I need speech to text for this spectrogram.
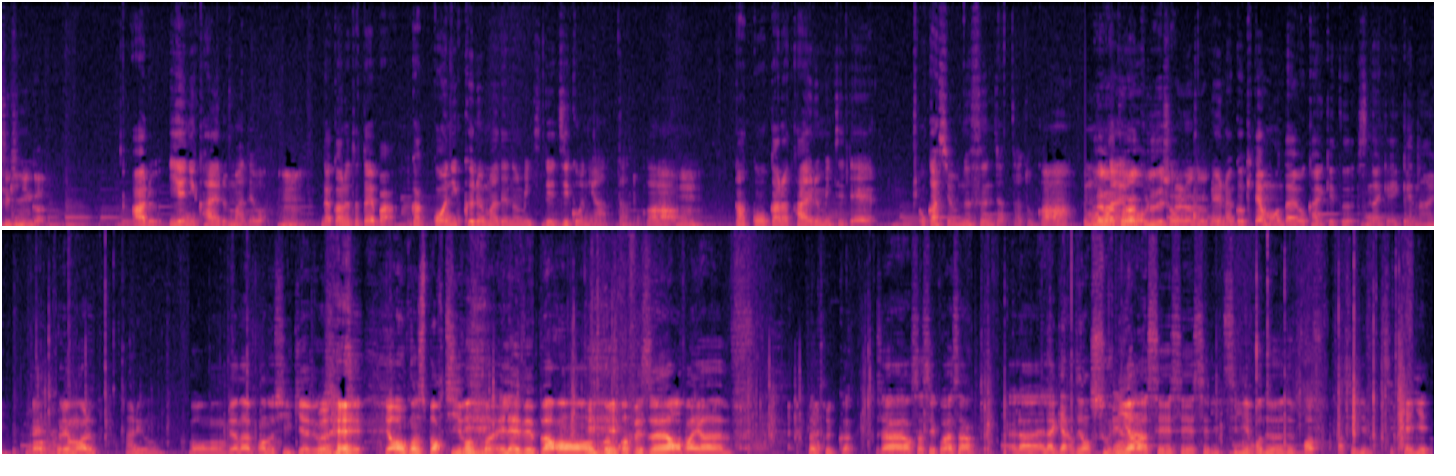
責任が、ある。家に帰るまでは。うん。だから例えば学校に来るまでの道で事故に遭ったとか、うん、学校から帰る道でお菓子を盗んじゃったとか問連題を絡が来るでしょ？連絡連絡来て問題を解決しなきゃいけない。え？これもある？あるよ。Bon, on vient d'apprendre aussi qu'il y avait aussi des, des rencontres sportives entre élèves et parents, entre professeurs, enfin il y a plein de trucs quoi. Ça, alors ça c'est quoi ça elle a, elle a gardé en souvenir ses, ses- ses li- ses livres de, de prof, enfin ses livres, ses cahiers.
